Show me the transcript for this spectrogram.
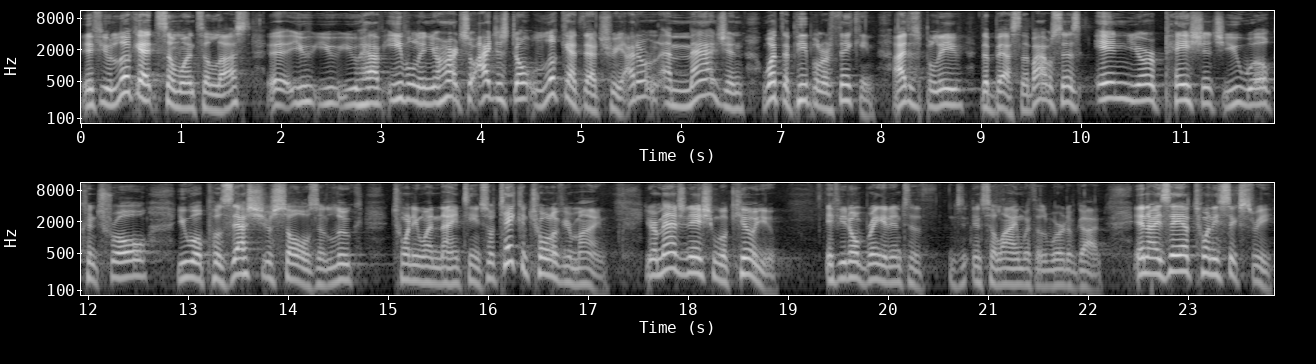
if you look at someone to lust, uh, you, you, you have evil in your heart. So I just don't look at that tree. I don't imagine what the people are thinking. I just believe the best. And the Bible says, in your patience, you will control, you will possess your souls in Luke 21 19. So take control of your mind. Your imagination will kill you if you don't bring it into, into line with the Word of God. In Isaiah 26 3, it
